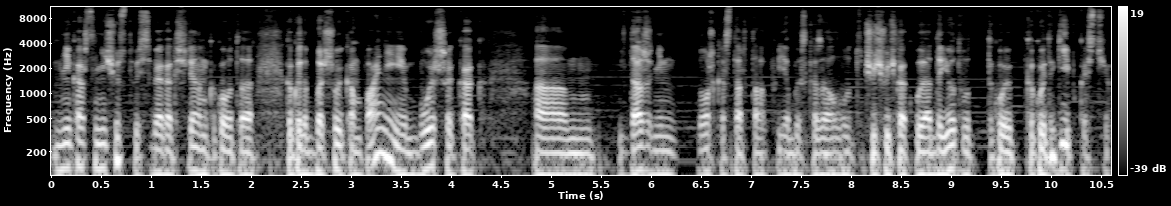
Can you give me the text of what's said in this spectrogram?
мне кажется, не чувствую себя как членом какого-то какой-то большой компании, больше как эм, даже немножко стартап, я бы сказал, вот чуть-чуть как бы отдает вот такой какой-то гибкостью.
